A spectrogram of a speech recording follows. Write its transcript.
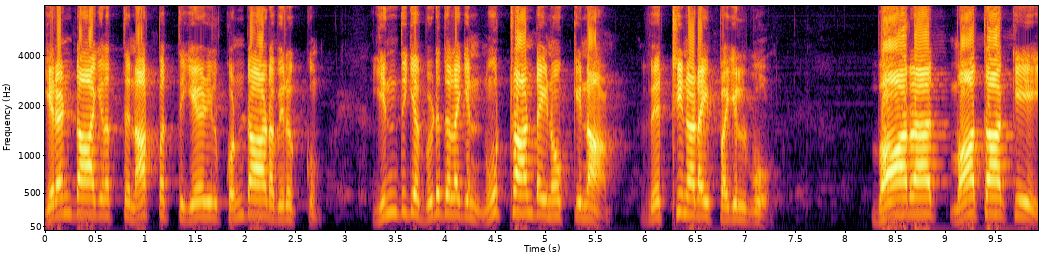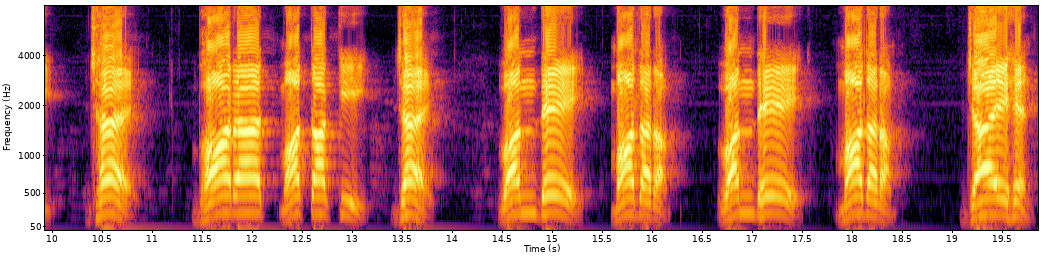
இரண்டாயிரத்து நாற்பத்தி ஏழில் கொண்டாடவிருக்கும் இந்திய விடுதலையின் நூற்றாண்டை நோக்கி நாம் வெற்றி நடை பயில்வோம். பாரத் மாதா கி ஜெய்! பாரத் மாதா கி ஜெய்! வந்தே மாதரம்! வந்தே மாதரம்! ஜெய்ஹிந்த்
